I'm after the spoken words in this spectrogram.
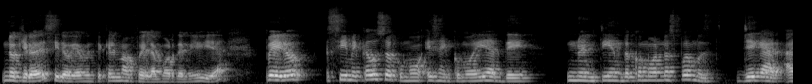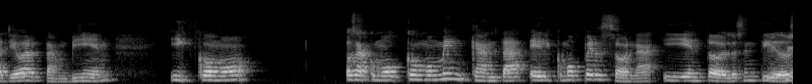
no quiero decir obviamente que el man fue el amor de mi vida, pero sí me causó como esa incomodidad de no entiendo cómo nos podemos llegar a llevar tan bien y cómo, o sea, como, como me encanta él como persona y en todos los sentidos.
